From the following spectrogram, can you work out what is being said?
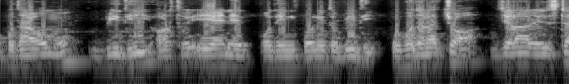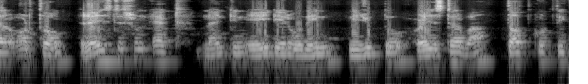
উপধারা অমু বিধি অর্থ এই আইনের অধীন প্রণীত বিধি উপধারা চ জেলা রেজিস্টার অর্থ রেজিস্ট্রেশন অ্যাক্ট নাইনটিন এইট এর অধীন নিযুক্ত রেজিস্টার বা তৎকর্তৃক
